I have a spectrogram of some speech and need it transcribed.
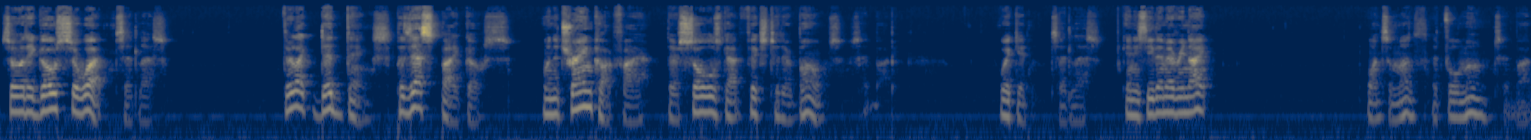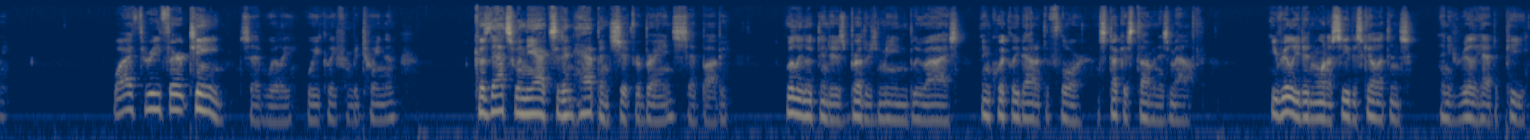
"So are they ghosts or what?" said Les. They're like dead things, possessed by ghosts. When the train caught fire, their souls got fixed to their bones, said Bobby. Wicked, said Les. Can you see them every night? Once a month, at full moon, said Bobby. Why three thirteen? Said Willie, weakly from between them. "'Cause that's when the accident happened, shit for brains, said Bobby. Willie looked into his brother's mean blue eyes, then quickly down at the floor, and stuck his thumb in his mouth. He really didn't want to see the skeletons, and he really had to pee.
